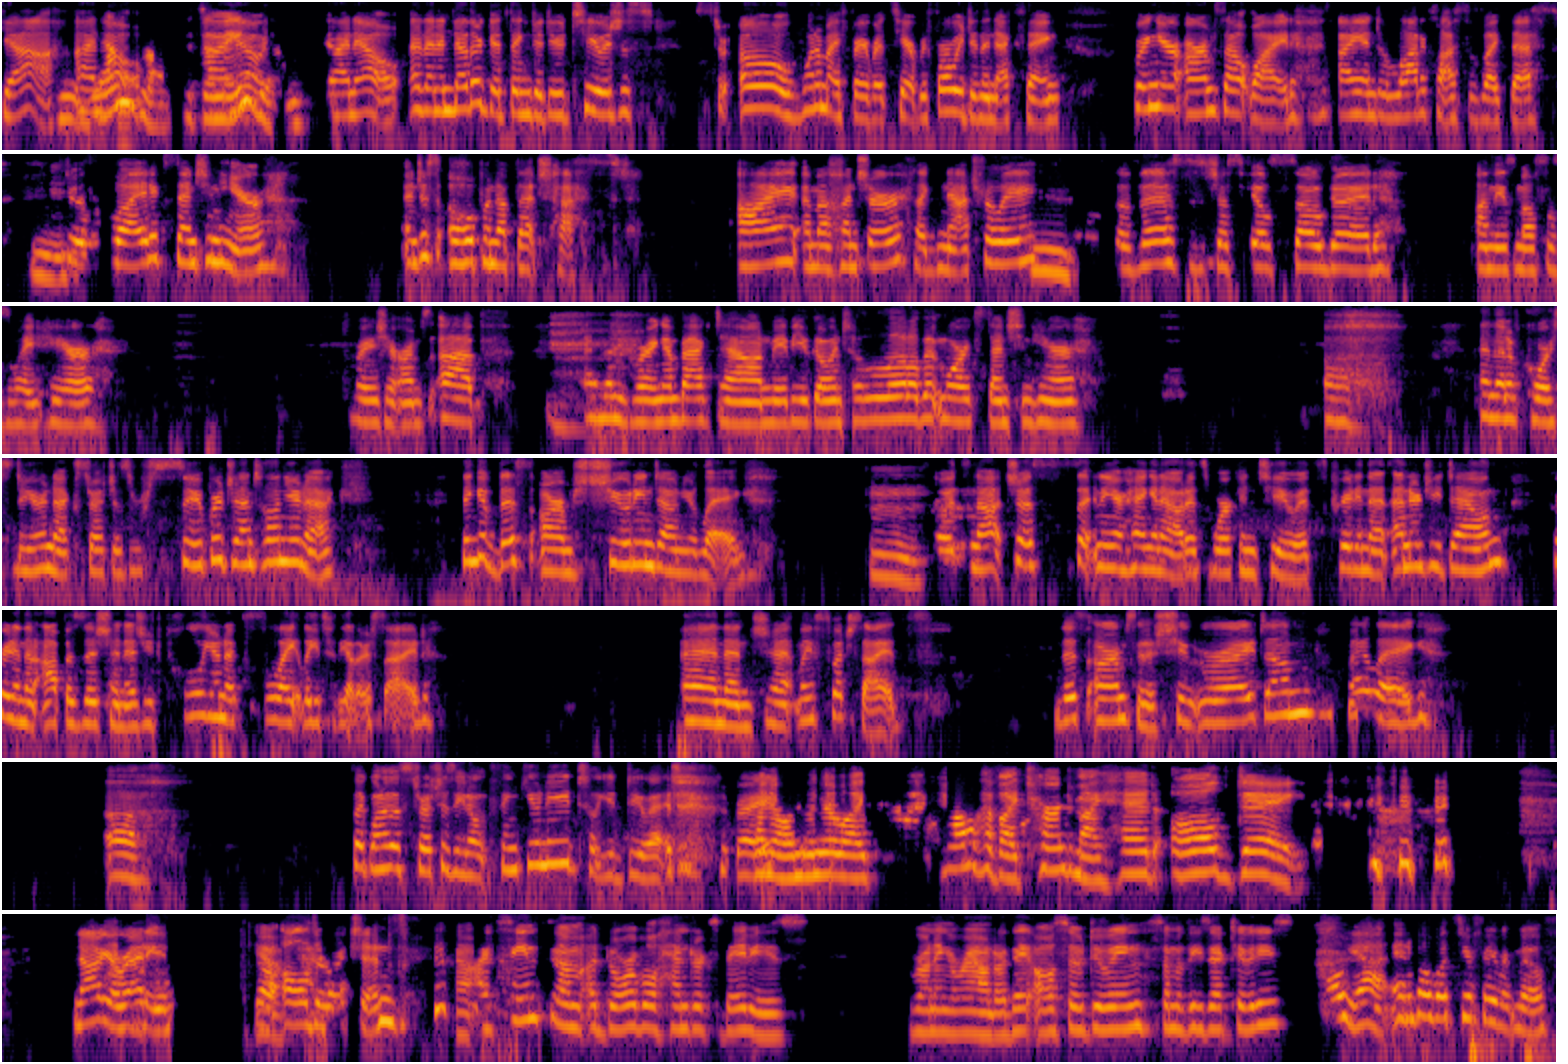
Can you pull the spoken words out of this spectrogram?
Yeah, I know. It's amazing. I know. I know. And then another good thing to do too is just, oh, one of my favorites here before we do the neck thing bring your arms out wide. I end a lot of classes like this. Mm. Do a slight extension here and just open up that chest. I am a huncher, like naturally. Mm. So this just feels so good on these muscles right here. Raise your arms up and then bring them back down. Maybe you go into a little bit more extension here. Oh. And then, of course, do your neck stretches. Super gentle on your neck. Think of this arm shooting down your leg. Mm. So it's not just sitting here hanging out, it's working too. It's creating that energy down, creating that opposition as you pull your neck slightly to the other side. And then gently switch sides. This arm's going to shoot right down my leg. Oh, it's like one of those stretches you don't think you need till you do it, right? I know, and then you're like, how have I turned my head all day? now you're ready. Go yeah. all directions. yeah, I've seen some adorable Hendrix babies running around. Are they also doing some of these activities? Oh yeah. Annabelle, what's your favorite move?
